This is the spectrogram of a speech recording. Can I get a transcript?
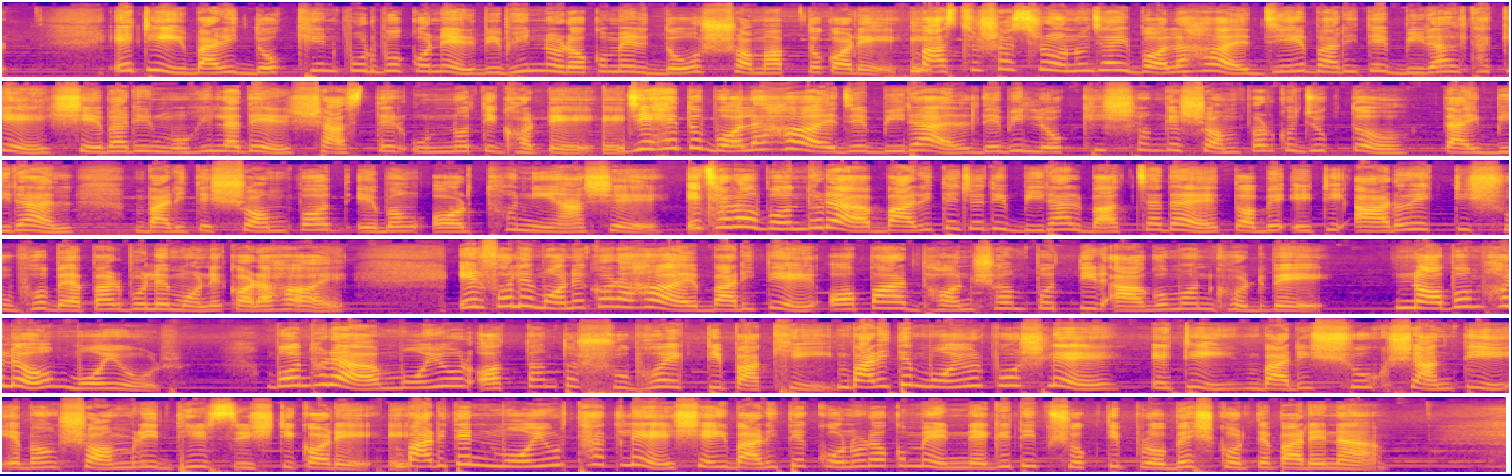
এটি বাড়ির দক্ষিণ পূর্ব কোণের বিভিন্ন রকমের দোষ সমাপ্ত করে। বাস্তুশাস্ত্র অনুযায়ী বলা হয়, যে বাড়িতে বিড়াল থাকে, সে বাড়ির মহিলাদের স্বাস্থ্যের উন্নতি ঘটে। যেহেতু বলা হয় যে বিড়াল দেবী লক্ষ্মীর সঙ্গে সম্পর্কযুক্ত, তাই বিড়াল বাড়িতে সম্পদ এবং অর্থ নিয়ে আসে। এছাড়াও বন্ধুরা, বাড়িতে যদি বিড়াল বাচ্চা দেয়, তবে এটি আরও একটি শুভ ব্যাপার বলে মনে করা হয়। এর ফলে মনে করা হয়, বাড়িতে অপার ধন সম্পত্তির আগমন ঘটবে। নবম হলো ময়ূর। বন্ধুরা, ময়ূর অত্যন্ত শুভ একটি পাখি। বাড়িতে ময়ূর পোষলে এটি বাড়ির সুখ, শান্তি এবং সমৃদ্ধির সৃষ্টি করে। বাড়িতে ময়ূর থাকলে সেই বাড়িতে কোনো রকমের নেগেটিভ শক্তি প্রবেশ করতে পারে না।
